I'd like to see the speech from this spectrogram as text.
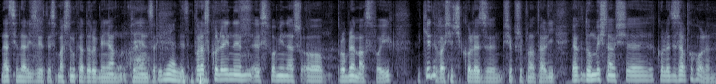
nacjonalizuje, to jest maszynka do robienia pieniędzy. Pieniędzy. Po raz kolejny e, wspominasz o problemach swoich. Kiedy właśnie ci koledzy się przyplątali? Jak domyślam się, koledzy z alkoholem?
